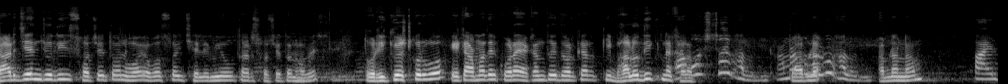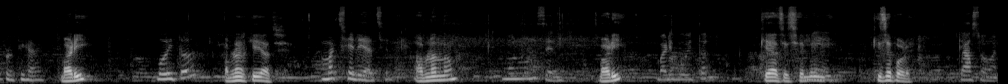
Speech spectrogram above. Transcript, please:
গার্জেন যদি সচেতন হয় অবশ্যই ছেলে মেয়েও তার সচেতন হবে। তো রিকোয়েস্ট করব এটা আমাদের করা একান্তই দরকার কি ভালো দিক না খারাপ? অবশ্যই ভালো দিক আমরা আপনার ভালো দিক। আপনার নাম? পায়েল প্রতিহার। বাড়ি? বইতল আপনার কে আছে? আমার ছেলে আছে। আপনার নাম? মুনমুন সেন। বাড়ি? বাড়ি বইতল কে আছে ছেলে? কিসে পড়ে? ক্লাস ওয়ান।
